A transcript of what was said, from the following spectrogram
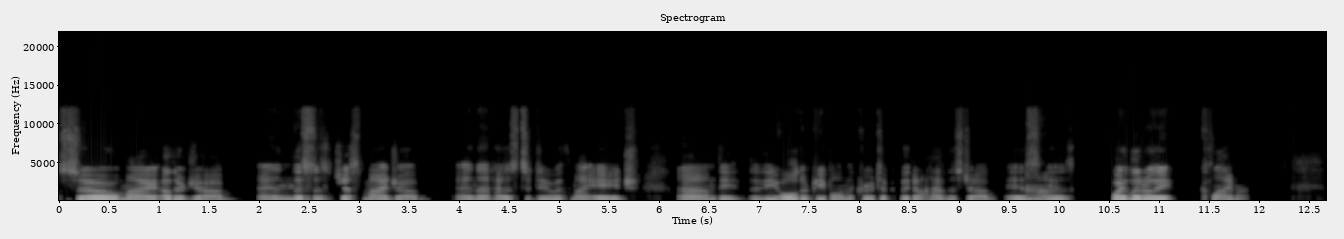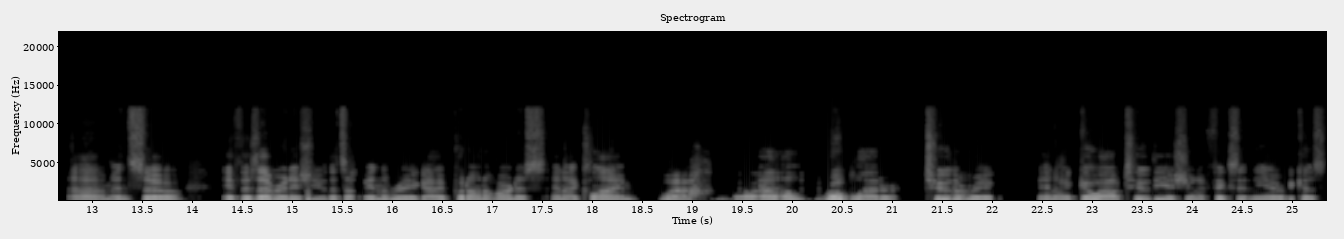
so my other job and mm-hmm. this is just my job and that has to do with my age um the the older people in the crew typically don't have this job is uh-huh. is quite literally climber um and so if there's ever an issue that's up in the rig i put on a harness and i climb Wow. Uh, a, a, rope ladder to uh-huh. the rig, and I go out to the issue and I fix it in the air because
